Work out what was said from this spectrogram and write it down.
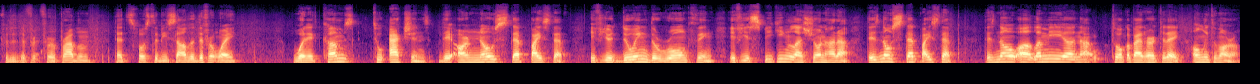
for the different for a problem that's supposed to be solved a different way. When it comes to actions. There are no step by step. If you're doing the wrong thing, if you're speaking lashon hara, there's no step by step. There's no uh, let me uh, not talk about her today, only tomorrow.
